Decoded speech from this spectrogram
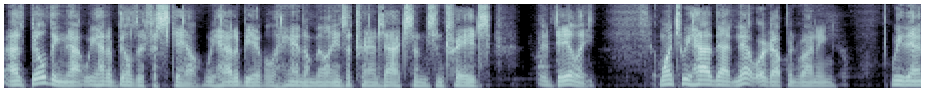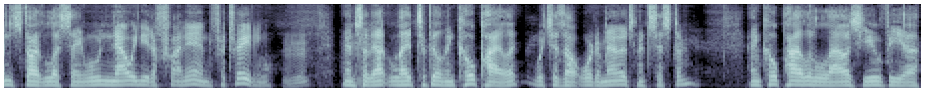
as building that, we had to build it for scale. We had to be able to handle millions of transactions and trades uh, daily. Once we had that network up and running, we then started saying, well, now we need a front end for trading. Mm-hmm. And so that led to building Copilot, which is our order management system. And Copilot allows you via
